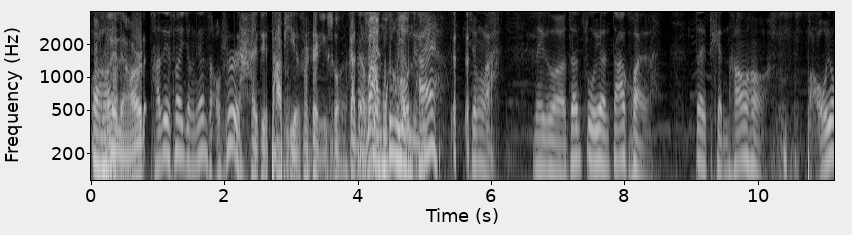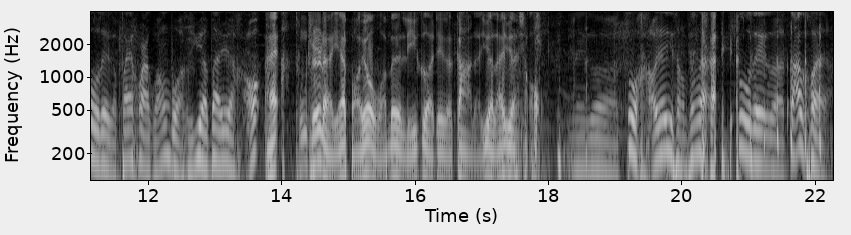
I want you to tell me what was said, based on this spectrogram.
可以了的。他这算英年早逝。哎，这大批份儿，你说 干点嘛不好呢？行了，那个咱祝愿大宽啊。在天堂上保佑这个白话广播是越办越好。哎，同时呢，也保佑我们李哥这个嘎的越来越少。那个祝好人一生平安，祝这个大宽啊，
